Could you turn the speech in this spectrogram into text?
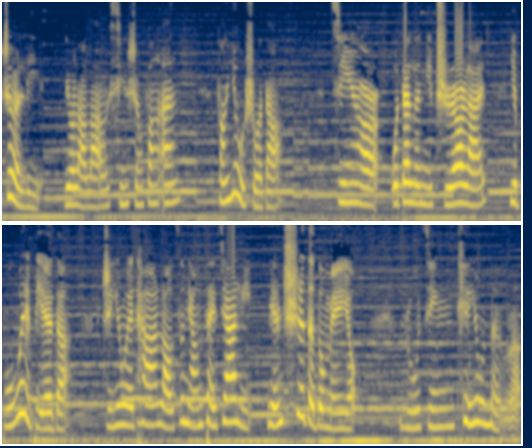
这里，刘姥姥心生方安，方又说道：“今儿我带了你侄儿来，也不为别的，只因为他老子娘在家里连吃的都没有。如今天又冷了，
